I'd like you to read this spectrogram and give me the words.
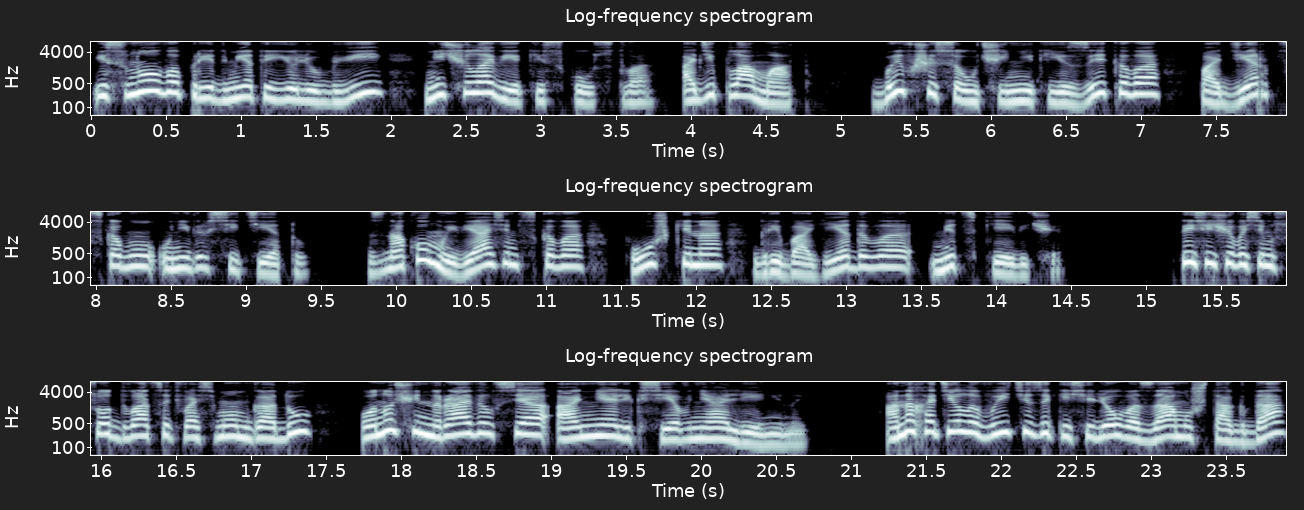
И снова предмет ее любви не человек искусства, а дипломат, бывший соученик Языкова по Дербцкому университету, знакомый Вяземского, Пушкина, Грибоедова, Мицкевича. В 1828 году он очень нравился Анне Алексеевне Олениной. Она хотела выйти за Киселева замуж тогда,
